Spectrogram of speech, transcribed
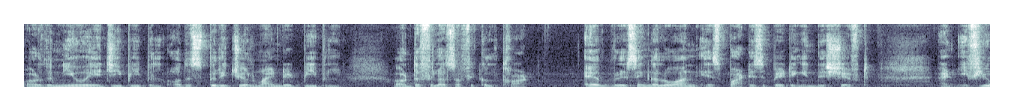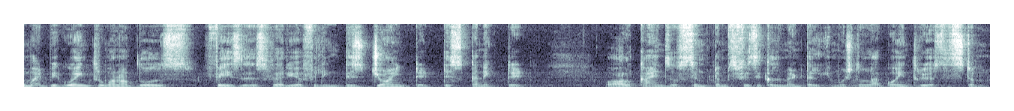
or the new agey people or the spiritual minded people or the philosophical thought. Every single one is participating in this shift. And if you might be going through one of those phases where you're feeling disjointed disconnected all kinds of symptoms physical mental emotional are going through your system.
